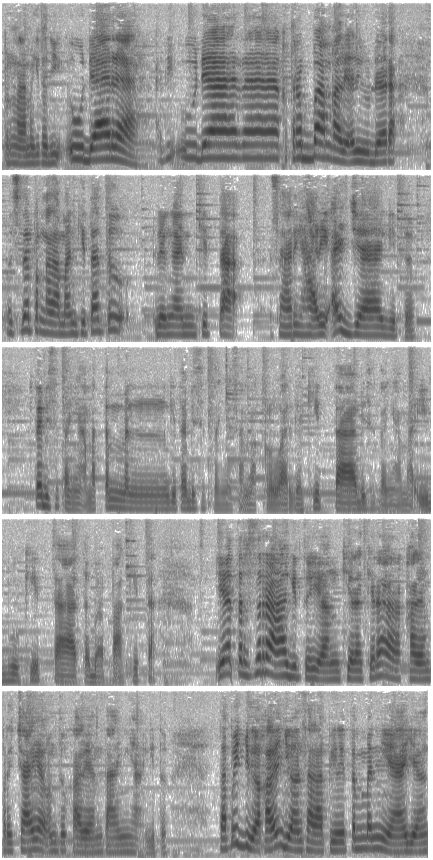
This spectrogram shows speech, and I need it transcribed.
pengalaman kita di udara di udara keterbang kali ya di udara maksudnya pengalaman kita tuh dengan kita sehari-hari aja gitu. Kita bisa tanya sama temen kita bisa tanya sama keluarga kita bisa tanya sama ibu kita atau bapak kita. Ya terserah gitu yang kira-kira kalian percaya untuk kalian tanya gitu. Tapi juga kalian jangan salah pilih temen ya jangan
